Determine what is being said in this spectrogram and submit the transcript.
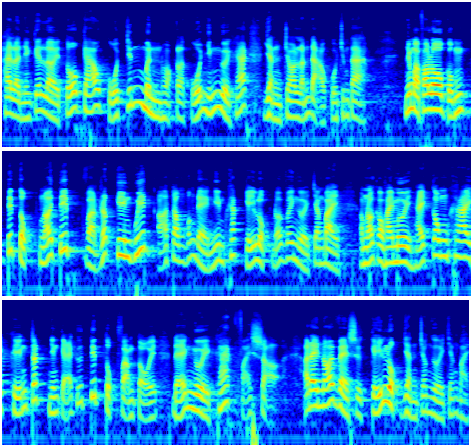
hay là những cái lời tố cáo của chính mình hoặc là của những người khác dành cho lãnh đạo của chúng ta nhưng mà Phaolô cũng tiếp tục nói tiếp và rất kiên quyết ở trong vấn đề nghiêm khắc kỷ luật đối với người trang bày. Ông nói câu 20, hãy công khai khiển trách những kẻ cứ tiếp tục phạm tội để người khác phải sợ. Ở đây nói về sự kỷ luật dành cho người trang bày.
